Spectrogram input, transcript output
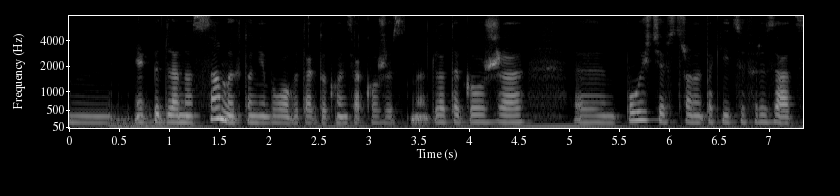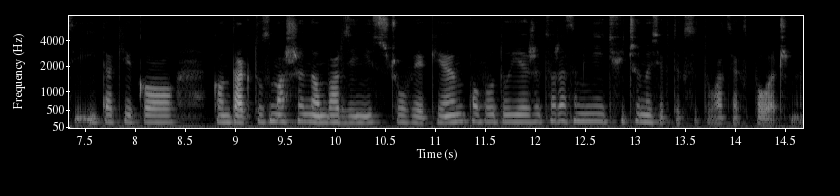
mm, jakby dla nas samych to nie byłoby tak do końca korzystne, dlatego że y, pójście w stronę takiej cyfryzacji i takiego kontaktu z maszyną bardziej niż z człowiekiem powoduje, że coraz mniej ćwiczymy się w tych sytuacjach społecznych.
